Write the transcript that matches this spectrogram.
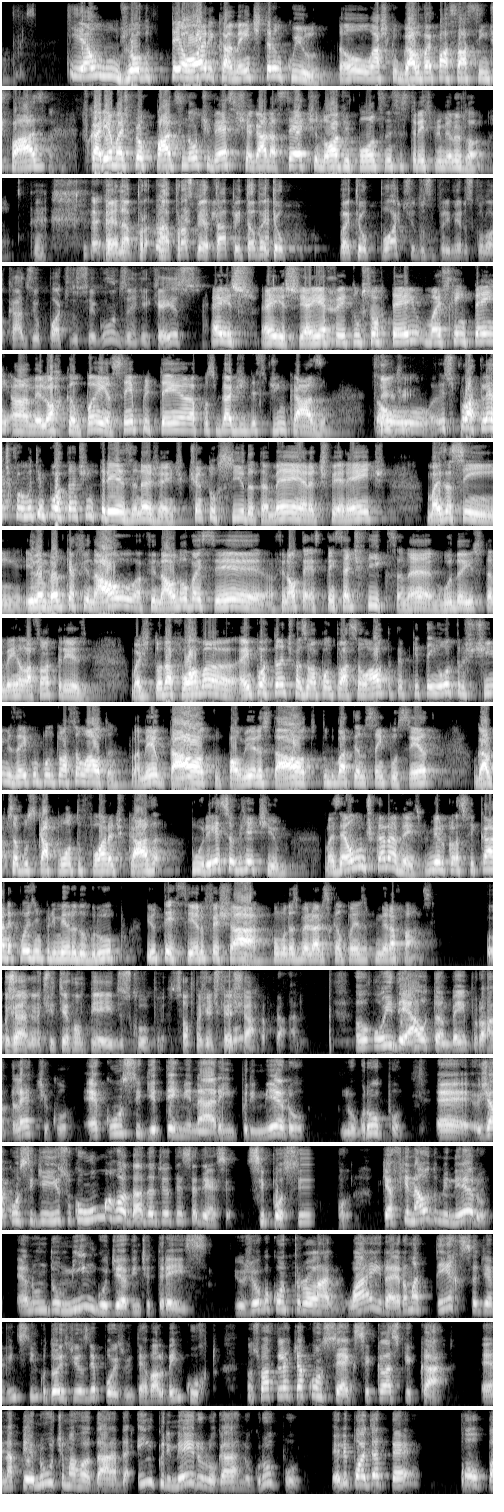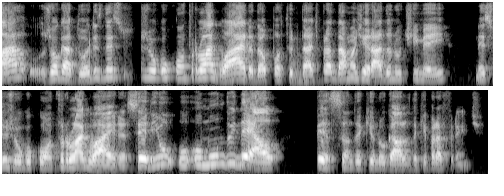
que é um jogo teoricamente tranquilo. Então, acho que o Galo vai passar assim de fase. Ficaria mais preocupado se não tivesse chegado a 7, 9 pontos nesses três primeiros jogos. É, na, na, próxima etapa, então, vai ter, o, vai ter o pote dos primeiros colocados e o pote dos segundos, Henrique, é isso? É isso, é isso. E aí é, é feito um sorteio, mas quem tem a melhor campanha sempre tem a possibilidade de decidir em casa. Então, Sim. isso pro Atlético foi muito importante em 13, né, gente? Tinha torcida também, era diferente. Mas assim, e lembrando que a final, a final não vai ser. A final tem, tem sede fixa, né? Muda isso também em relação a 13. Mas de toda forma, é importante fazer uma pontuação alta, até porque tem outros times aí com pontuação alta. Né? Flamengo tá alto, Palmeiras tá alto, tudo batendo 100%. O Galo precisa buscar ponto fora de casa por esse objetivo. Mas é um de cada vez. Primeiro classificar, depois em primeiro do grupo e o terceiro fechar como uma das melhores campanhas da primeira fase. Ô, Jaime, eu te interrompi aí, desculpa, só para a gente fechar. Opa, o, ideal também para o Atlético é conseguir terminar em primeiro no grupo, é, já conseguir isso com uma rodada de antecedência, se possível. Porque a final do Mineiro era um domingo, dia 23, e o jogo contra o Laguaira era uma terça, dia 25, dois dias depois, um intervalo bem curto. Então, se o Atlético já consegue se classificar é, na penúltima rodada em primeiro lugar no grupo, ele pode até poupar os jogadores nesse jogo contra o Laguaira, dar oportunidade para dar uma girada no time aí nesse jogo contra o Laguaira. Seria o, o mundo ideal, pensando aqui no Galo daqui para frente.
